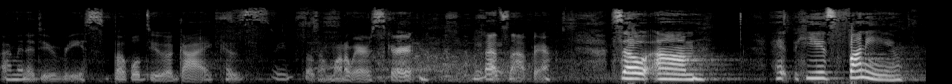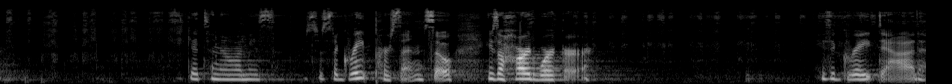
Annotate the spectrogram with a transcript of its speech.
I'm going to do Reese, but we'll do a guy because he doesn't want to wear a skirt. That's not fair. So, um, he is funny. Get to know him. He's just a great person. So he's a hard worker. He's a great dad.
